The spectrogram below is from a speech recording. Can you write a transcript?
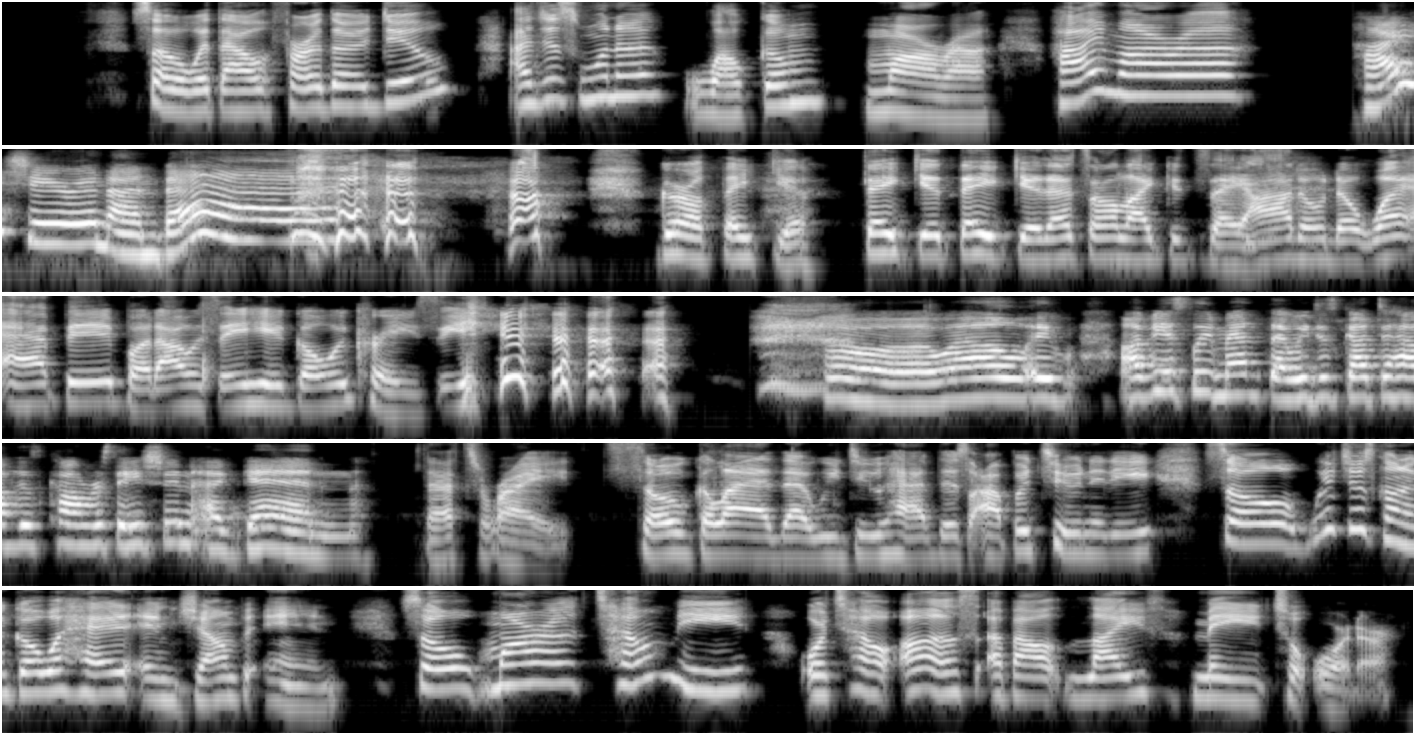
So without further ado, I just want to welcome Mara. Hi, Mara. Hi, Sharon. I'm back. Girl, thank you. Thank you, thank you. That's all I can say. I don't know what happened, but I was in here going crazy. oh, well, it obviously meant that we just got to have this conversation again. That's right. So glad that we do have this opportunity. So we're just going to go ahead and jump in. So, Mara, tell me or tell us about Life Made to Order.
